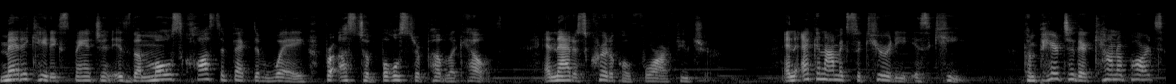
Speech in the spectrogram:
Medicaid expansion is the most cost-effective way for us to bolster public health, and that is critical for our future. And economic security is key. Compared to their counterparts,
